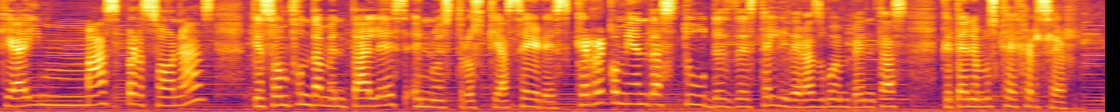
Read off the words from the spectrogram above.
que hay más personas que son fundamentales en nuestros quehaceres. ¿Qué recomiendas tú desde este liderazgo en ventas que tenemos que ejercer?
